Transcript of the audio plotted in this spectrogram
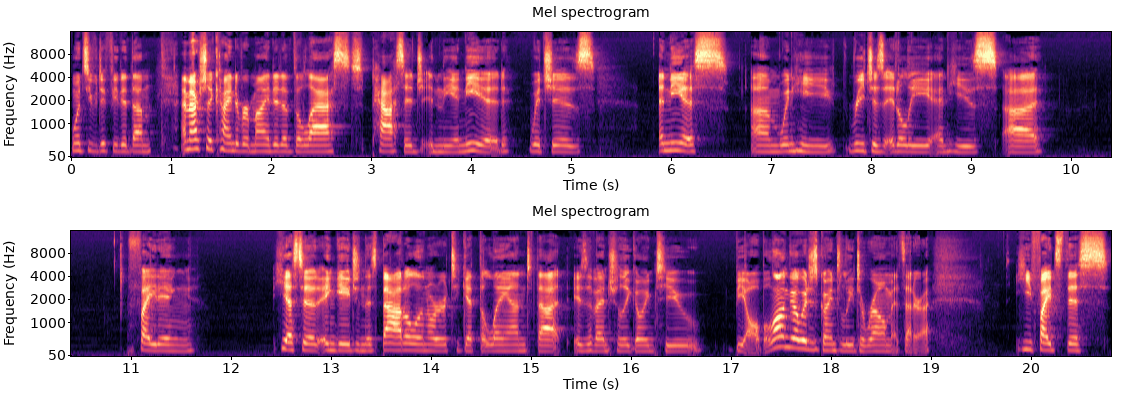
once you've defeated them. I'm actually kind of reminded of the last passage in the Aeneid, which is Aeneas um, when he reaches Italy and he's uh, fighting. He has to engage in this battle in order to get the land that is eventually going to be Alba Longa, which is going to lead to Rome, etc. He fights this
